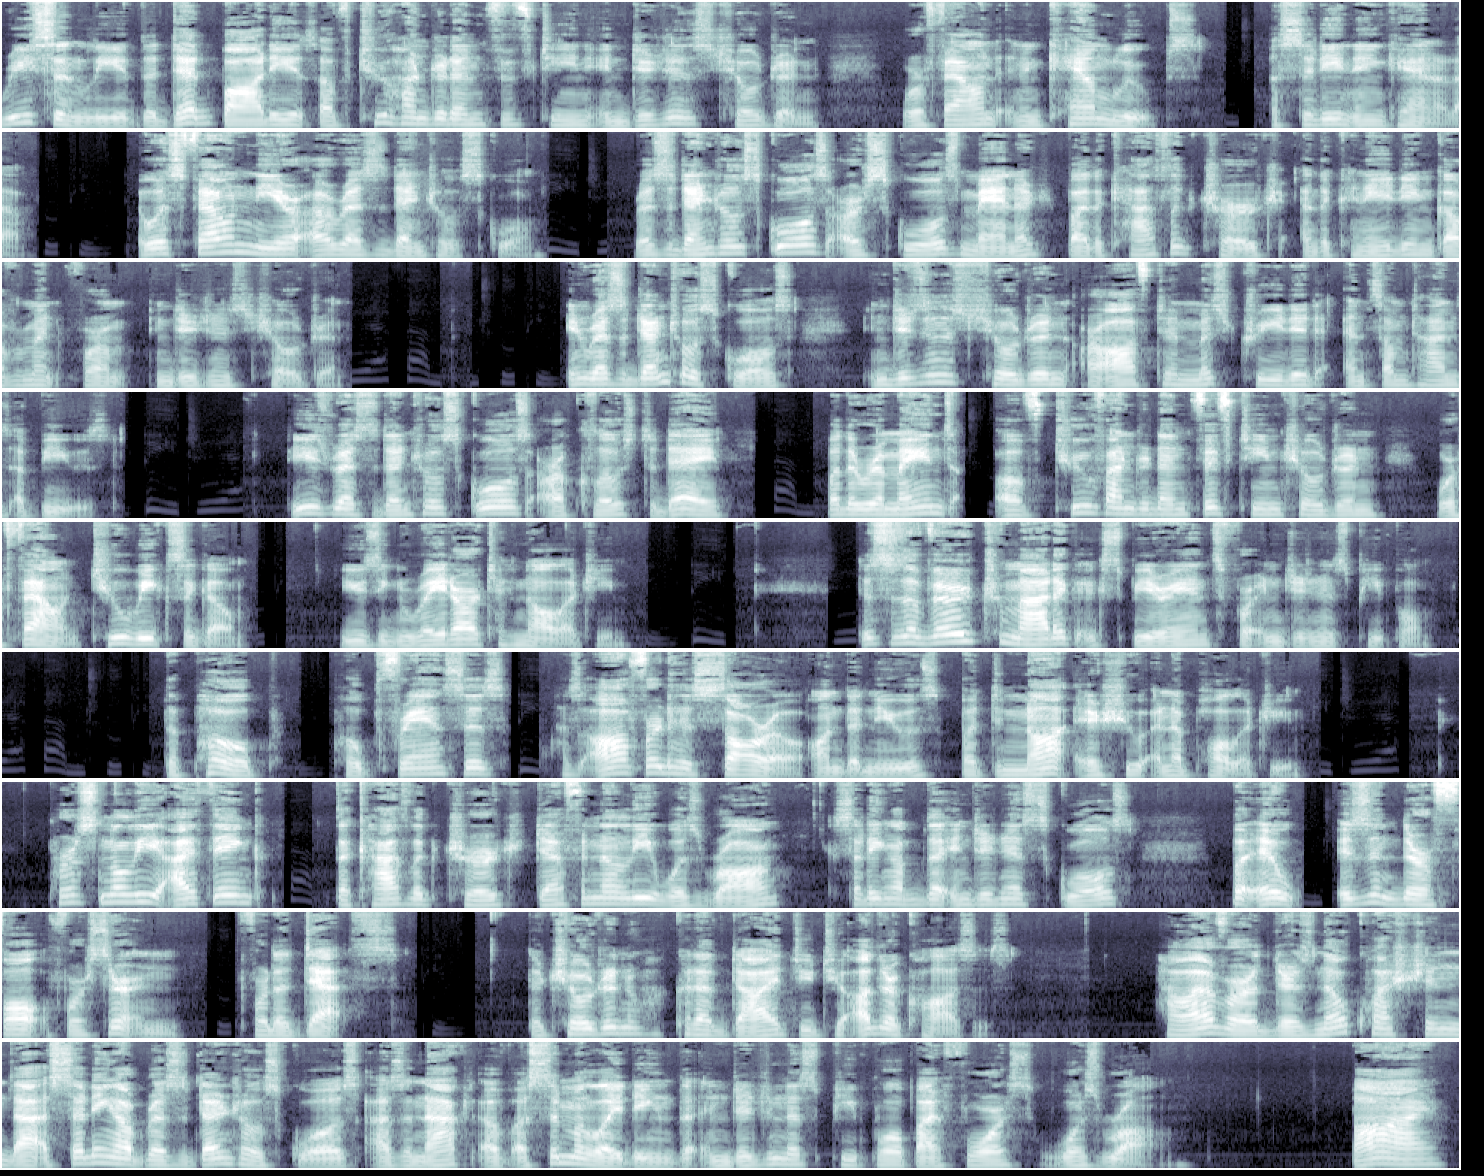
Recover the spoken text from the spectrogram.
Recently, the dead bodies of two hundred and fifteen Indigenous children were found in Kamloops, a city in Canada. It was found near a residential school. Residential schools are schools managed by the Catholic Church and the Canadian government for Indigenous children. In residential schools, Indigenous children are often mistreated and sometimes abused. These residential schools are closed today, but the remains of 215 children were found two weeks ago using radar technology. This is a very traumatic experience for Indigenous people. The Pope, Pope Francis, has offered his sorrow on the news but did not issue an apology. Personally, I think the Catholic Church definitely was wrong setting up the indigenous schools, but it isn't their fault for certain for the deaths. The children could have died due to other causes. However, there's no question that setting up residential schools as an act of assimilating the indigenous people by force was wrong. Bye.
